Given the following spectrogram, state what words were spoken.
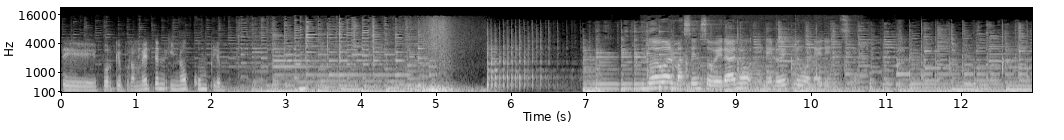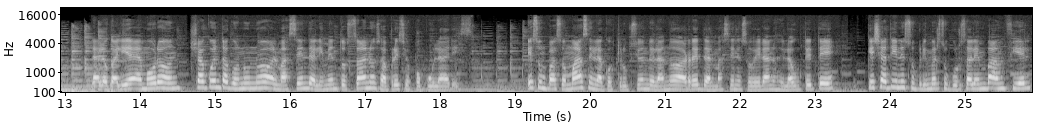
eh, porque prometen y no cumplen. Nuevo almacén soberano en el oeste bonaerense. La localidad de Morón ya cuenta con un nuevo almacén de alimentos sanos a precios populares es un paso más en la construcción de la nueva red de almacenes soberanos de la UTT, que ya tiene su primer sucursal en Banfield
